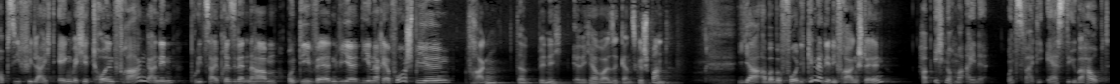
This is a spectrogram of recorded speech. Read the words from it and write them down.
ob sie vielleicht irgendwelche tollen Fragen an den Polizeipräsidenten haben. Und die werden wir dir nachher vorspielen. Fragen? Da bin ich ehrlicherweise ganz gespannt. Ja, aber bevor die Kinder dir die Fragen stellen, habe ich noch mal eine. Und zwar die erste überhaupt.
